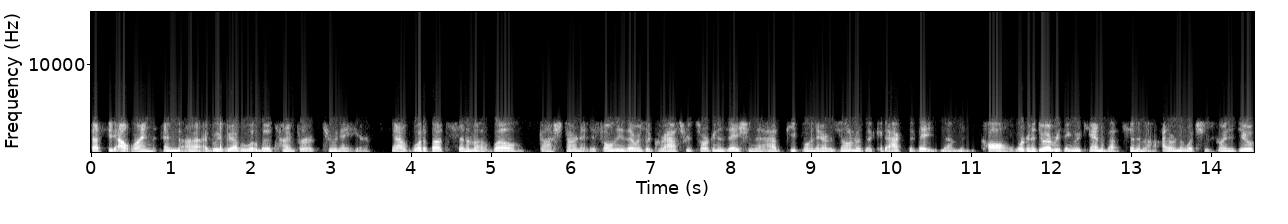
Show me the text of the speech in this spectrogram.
that's the outline, and uh, I believe we have a little bit of time for Q and A here. Yeah, what about Sinema? Well, gosh darn it, if only there was a grassroots organization that had people in Arizona that could activate them and call. We're going to do everything we can about Sinema. I don't know what she's going to do.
